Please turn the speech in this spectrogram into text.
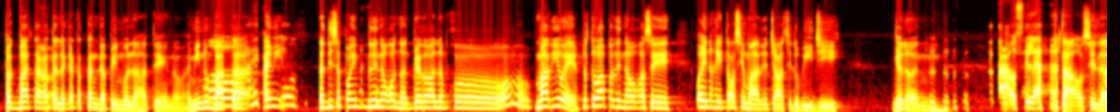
pag bata ka talaga, tatanggapin mo lahat eh, no? I mean, nung Oo, bata, I mean, na-disappoint din ako noon, pero alam ko, oh, Mario eh. Natuwa pa rin ako kasi, oy, nakita ko si Mario tsaka si Luigi. Ganon. tao sila. Tao sila.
